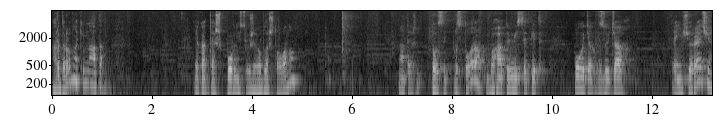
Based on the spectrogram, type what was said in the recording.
Гардеробна кімната, яка теж повністю вже облаштована. Вона теж досить простора, багато місця під одяг, взуття та інші речі.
